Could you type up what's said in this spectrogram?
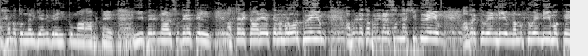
റഹമത്തും നൽകി അനുഗ്രഹിക്കുമാറാവട്ടെ. ഈ പെരുന്നാൾ സുദിനത്തിൽ അത്തരക്കാരെയൊക്കെ നമ്മൾ ഓർക്കുകയും അവരുടെ കബറുകൾ സന്ദർശിക്കുകയും അവർക്ക് വേണ്ടിയും നമുക്ക് വേണ്ടിയുമൊക്കെ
